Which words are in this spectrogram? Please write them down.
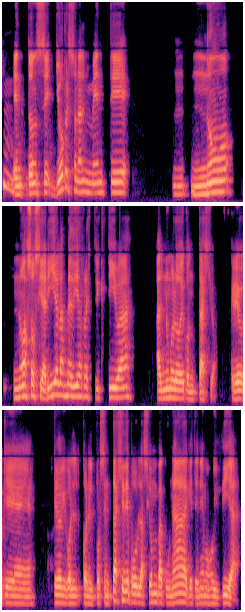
Hmm. Entonces, yo personalmente no, no asociaría las medidas restrictivas al número de contagios. Creo que creo que con, el porcentaje de población vacunada que tenemos hoy día,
